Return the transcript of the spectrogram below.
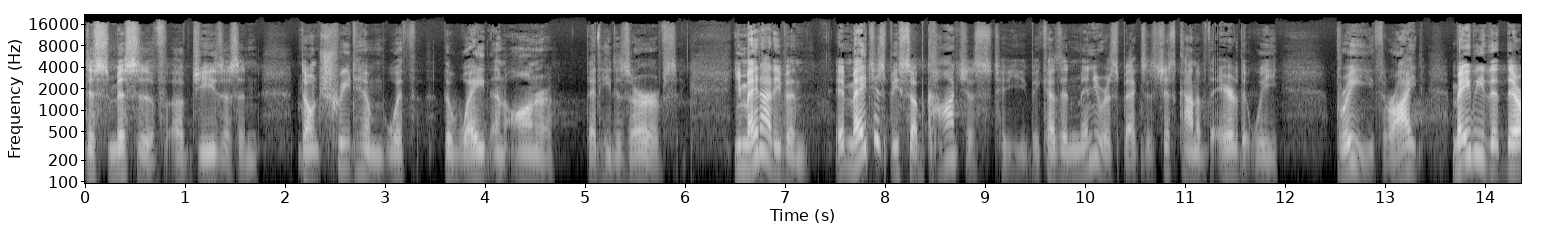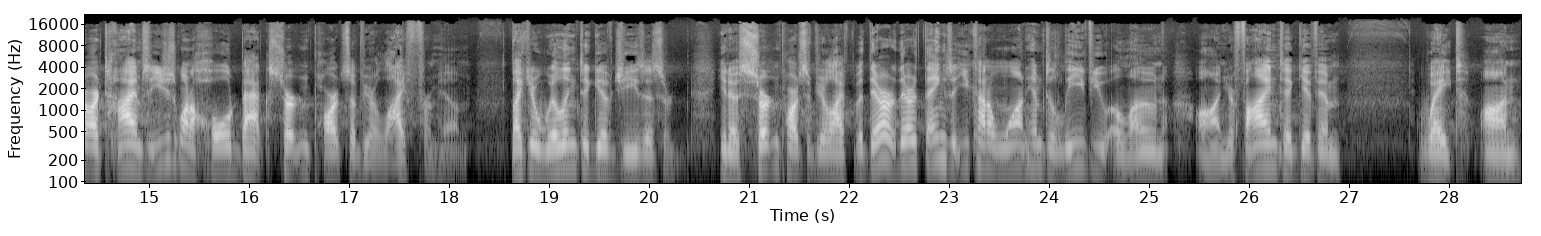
dismissive of Jesus and don't treat him with the weight and honor that he deserves? You may not even, it may just be subconscious to you because, in many respects, it's just kind of the air that we breathe, right? Maybe that there are times that you just want to hold back certain parts of your life from him. Like you're willing to give Jesus or you know certain parts of your life but there are there are things that you kind of want him to leave you alone on. You're fine to give him weight on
